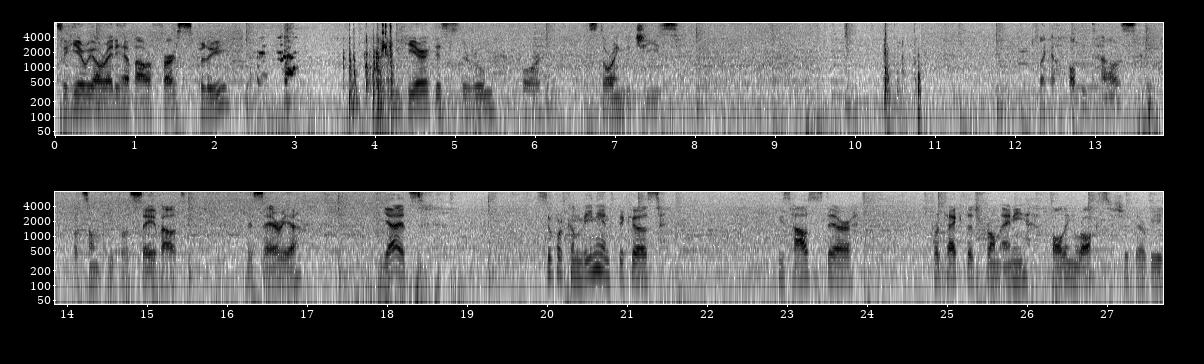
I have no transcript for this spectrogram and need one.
So here we already have our first Splüi here, this is the room for storing the cheese. Like a hobbit house, what some people say about this area. Yeah, it's super convenient because these houses they're protected from any falling rocks should there be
